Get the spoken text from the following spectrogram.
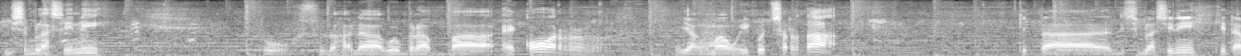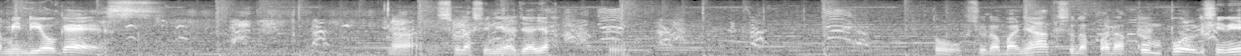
Di sebelah sini tuh sudah ada beberapa ekor yang mau ikut serta. Kita di sebelah sini kita video guys. Nah di sebelah sini aja ya. Tuh. Tuh sudah banyak sudah pada kumpul di sini.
